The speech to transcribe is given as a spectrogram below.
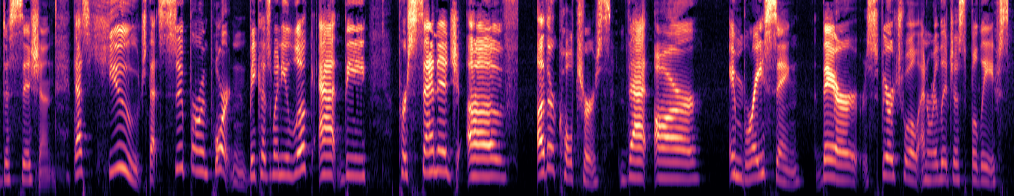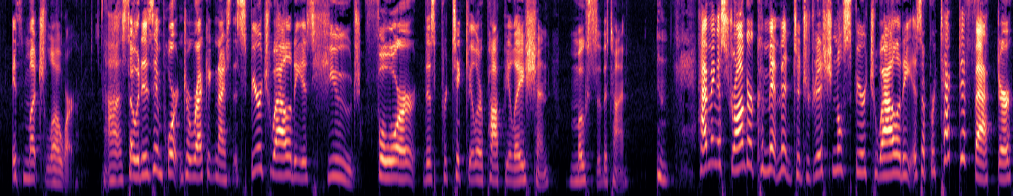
decisions. That's huge. That's super important because when you look at the percentage of other cultures that are embracing their spiritual and religious beliefs, it's much lower. Uh, so it is important to recognize that spirituality is huge for this particular population most of the time. Having a stronger commitment to traditional spirituality is a protective factor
